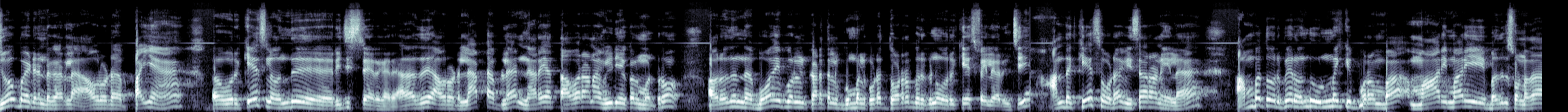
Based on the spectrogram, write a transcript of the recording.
ஜோ பைடன் இருக்கார்ல அவரோட பையன் ஒரு கேஸ்ல வந்து ரிஜிஸ்டர் ஆயிருக்காரு. அதாவது அவரோட லேப்டாப்ல நிறைய தவறான வீடியோக்கள் மற்றும் அவர் வந்து இந்த போதைப் பொருள் கடத்தல் கும்பல் கூட தொடர்பு இருக்குன்னு ஒரு கேஸ் ஃபைல் இருந்துச்சு. அந்த கேஸோட விசாரணையில ஐம்பத்தோரு பேர் வந்து உண்மைக்கு புறம்பா மாறி மாறி பதில் சொன்னதா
